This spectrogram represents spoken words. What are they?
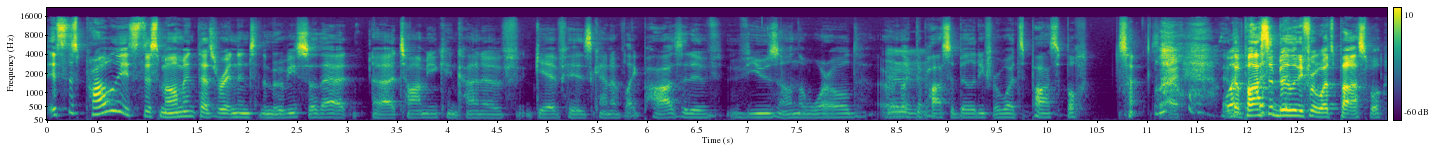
it's this probably it's this moment that's written into the movie so that uh, Tommy can kind of give his kind of like positive views on the world or like the possibility for what's possible. Sorry, the possibility for what's possible,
